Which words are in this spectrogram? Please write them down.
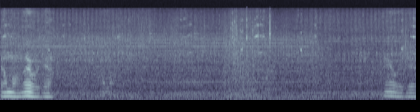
Come on, there we go. There we go.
